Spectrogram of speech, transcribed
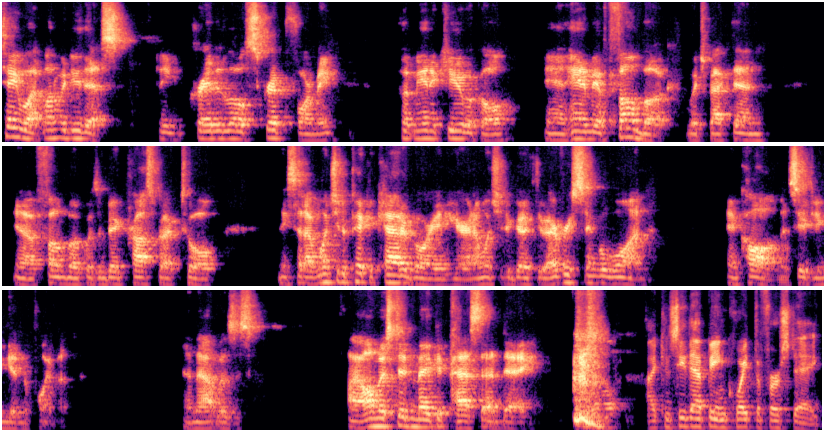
Tell you what, why don't we do this? And he created a little script for me, put me in a cubicle, and handed me a phone book, which back then, you know, a phone book was a big prospect tool. And he said, I want you to pick a category in here and I want you to go through every single one and call them and see if you can get an appointment. And that was, I almost didn't make it past that day. I can see that being quite the first day.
